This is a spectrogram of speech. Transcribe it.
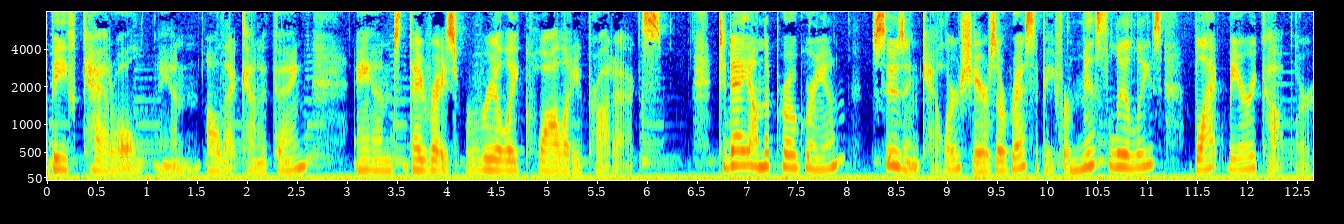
beef cattle, and all that kind of thing, and they raise really quality products. Today on the program, Susan Keller shares a recipe for Miss Lily's blackberry cobbler,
